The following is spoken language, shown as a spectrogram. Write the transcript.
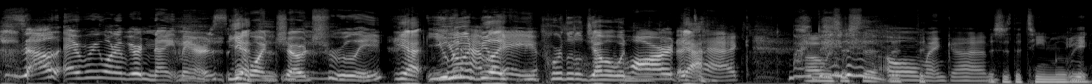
Sal, every one of your nightmares Yeah. in one show, truly. yeah, You you, would would be like, you poor little Gemma would Hard yeah. attack. My Oh, baby. is this the, the- Oh the- my god. This is the teen movie.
